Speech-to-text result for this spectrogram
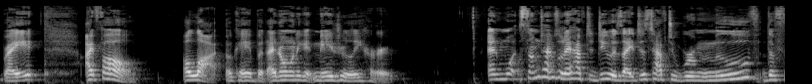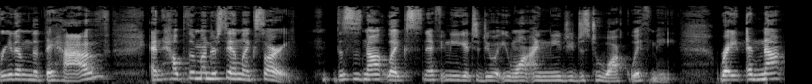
right? I fall a lot, okay, but I don't want to get majorly hurt. And what sometimes what I have to do is I just have to remove the freedom that they have and help them understand like sorry, this is not like sniffing you get to do what you want. I need you just to walk with me. Right? And that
